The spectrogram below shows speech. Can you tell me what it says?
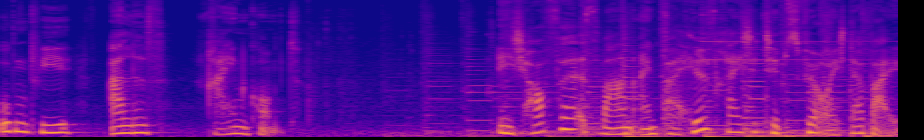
irgendwie alles reinkommt. Ich hoffe, es waren ein paar hilfreiche Tipps für euch dabei.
